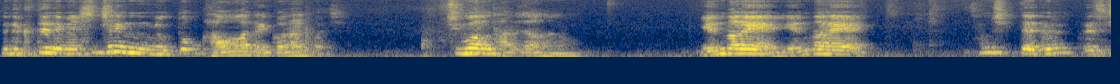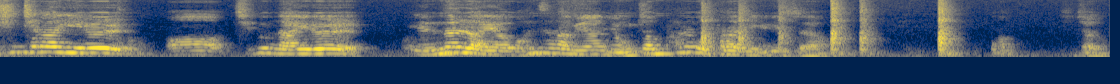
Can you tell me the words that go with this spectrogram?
근데 그때 되면 신체 능력도 강화가 될 거라는 거지. 지금하고 다르잖아요. 옛날에 옛날에 30대들 그래서 신체 나이를 어 지금 나이를 옛날 나이하고 환산하면 0.8을 못하라는 얘기도 있어요. 어? 진짜로.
